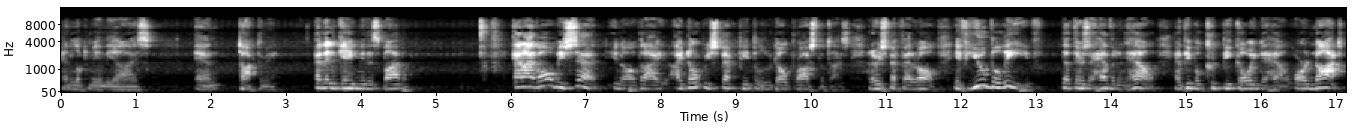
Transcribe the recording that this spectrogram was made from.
and looked me in the eyes and talked to me and then gave me this Bible. And I've always said, you know, that I, I don't respect people who don't proselytize. I don't respect that at all. If you believe that there's a heaven and hell and people could be going to hell or not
